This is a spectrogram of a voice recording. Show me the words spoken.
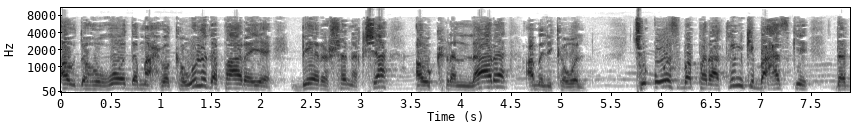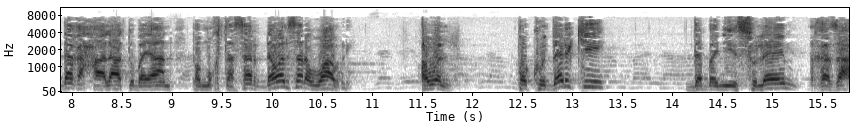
او د هغو د محو کولو د پاره یې ډېره ښه نقشه او کړنلاره عملي کول چې اوس به په راتلونکي بحث کې د دغه حالاتو بیان په مختصر ډول سره واورئ. اول. په کودر کی د بنی سلیم غزا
